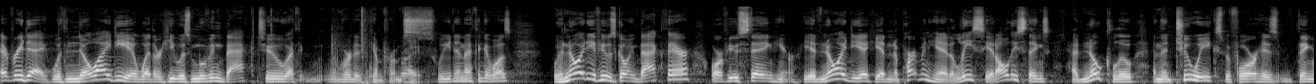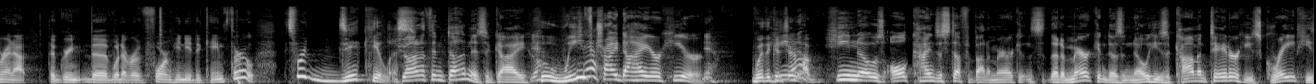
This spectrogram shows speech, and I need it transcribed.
every day with no idea whether he was moving back to, I think, where did he come from? Sweden, I think it was. We had no idea if he was going back there or if he was staying here. He had no idea. He had an apartment, he had a lease, he had all these things, had no clue. And then two weeks before his thing ran out, the green, the whatever form he needed came through. It's ridiculous. Jonathan Dunn is a guy who we've Yeah. tried to hire here. Yeah. With a good He- job. He knows all kinds of stuff about Americans that American doesn't know. He's a commentator. He's great. He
